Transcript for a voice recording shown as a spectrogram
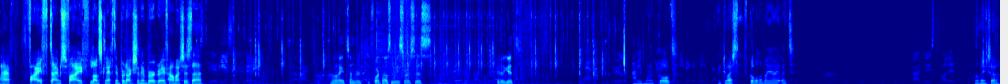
I have five times five Landsknecht in production in Burgrave. How much is that? Well, 800, 4,000 resources. Pretty good. I need more gold. Wait, do I still have gold on my island? Die ist vollend. I don't think so.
